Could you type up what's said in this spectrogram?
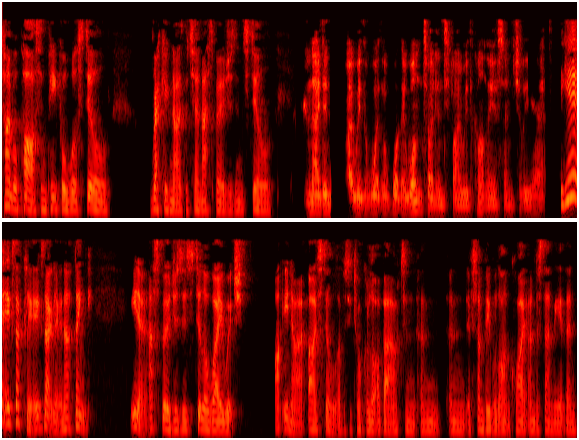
time will pass and people will still recognize the term Asperger's and still and identify with what what they want to identify with, can't they? Essentially, yeah. Yeah, exactly, exactly. And I think, you know, Asperger's is still a way which, you know, I, I still obviously talk a lot about, and and and if some people aren't quite understanding it, then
